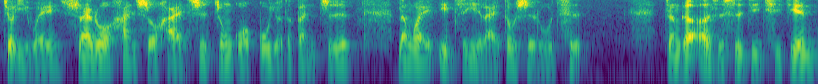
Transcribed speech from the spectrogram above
就以为衰落和受害是中国固有的本质，认为一直以来都是如此。整个二十世纪期间，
